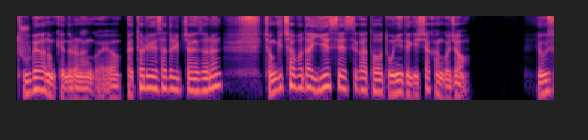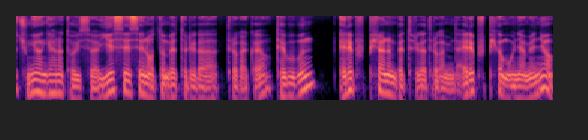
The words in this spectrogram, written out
두 배가 넘게 늘어난 거예요. 배터리 회사들 입장에서는 전기차보다 ESS가 더 돈이 되기 시작한 거죠. 여기서 중요한 게 하나 더 있어요. ESS에는 어떤 배터리가 들어갈까요? 대부분 LFP라는 배터리가 들어갑니다. LFP가 뭐냐면요.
